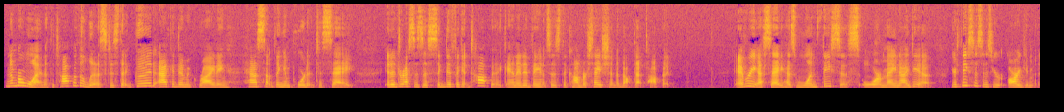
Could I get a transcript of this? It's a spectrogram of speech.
Number one, at the top of the list, is that good academic writing has something important to say, it addresses a significant topic and it advances the conversation about that topic. Every essay has one thesis or main idea. Your thesis is your argument.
